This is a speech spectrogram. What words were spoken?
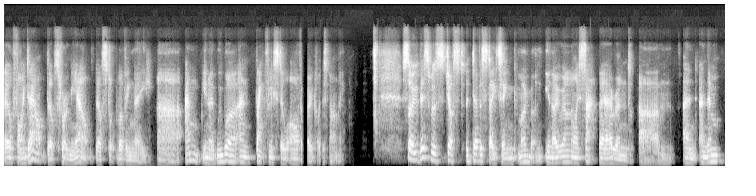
They'll find out. They'll throw me out. They'll stop loving me. Uh, and you know, we were, and thankfully, still are very close family. So this was just a devastating moment, you know. And I sat there, and um, and and then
